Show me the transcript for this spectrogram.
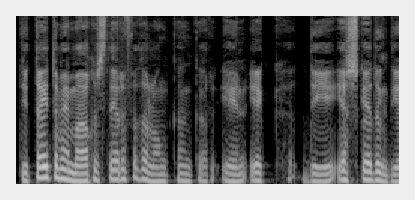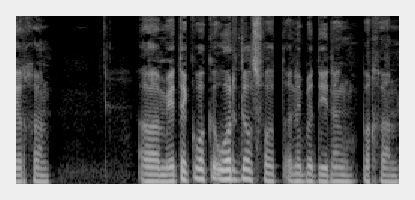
die tyd om my ma gesterf het aan longkanker en ek die egskeiding deurgaan. Um het ek ook 'n oordeelsfout in die bediening begin.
